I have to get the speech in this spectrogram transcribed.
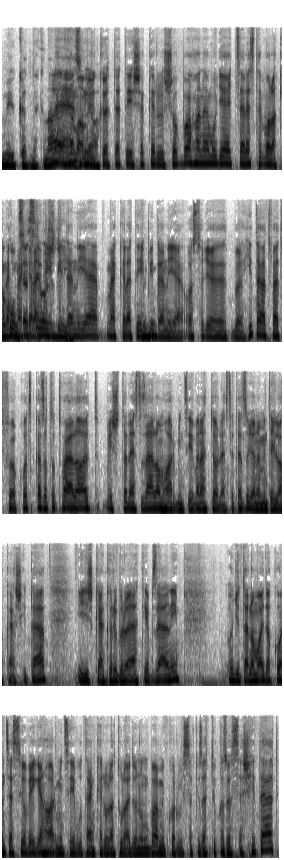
működnek. Na, ne, nem a működtetése a... kerül sokba, hanem ugye egyszer ezt valakinek meg kellett építenie, meg kellett mhm. építenie azt, hogy ebből hitelt vett föl, kockázatot vállalt, és utána ezt az állam 30 éven át törlesztett. Ez ugyanolyan, mint egy lakáshitel, így is kell körülbelül elképzelni hogy utána majd a koncesszió végén 30 év után kerül a tulajdonunkba, amikor visszafizettük az összes hitelt.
